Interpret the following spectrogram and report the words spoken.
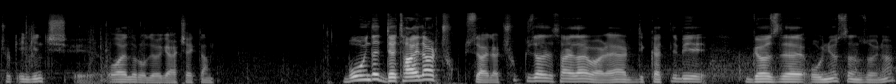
Çok ilginç e, olaylar oluyor gerçekten. Bu oyunda detaylar çok güzel. Çok güzel detaylar var. Eğer dikkatli bir gözle oynuyorsanız oyunu.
